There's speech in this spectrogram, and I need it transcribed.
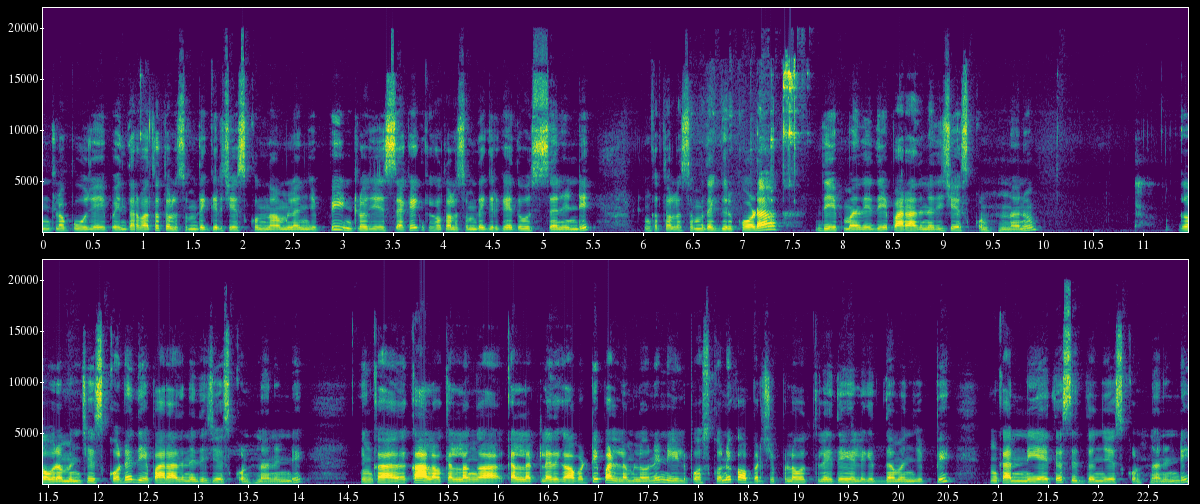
ఇంట్లో పూజ అయిపోయిన తర్వాత తులసం దగ్గర చేసుకుందాంలే అని చెప్పి ఇంట్లో చేశాక ఇంకా తులసం దగ్గరికి అయితే వస్తానండి ఇంకా తులసమ్మ దగ్గర కూడా దీపం అది దీపారాధన అది చేసుకుంటున్నాను. గౌరమ్మని చేసుకొని దీపారాధన అది చేసుకుంటున్నానండి. ఇంకా కాలువకి వెళ్ళంగా వెళ్ళట్లేదు కాబట్టి పళ్ళెంలోనే నీళ్ళు పోసుకొని కొబ్బరి చెప్పులో ఒత్తులైతే వెలిగిద్దామని చెప్పి ఇంకా అన్నీ అయితే సిద్ధం చేసుకుంటున్నానండి.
